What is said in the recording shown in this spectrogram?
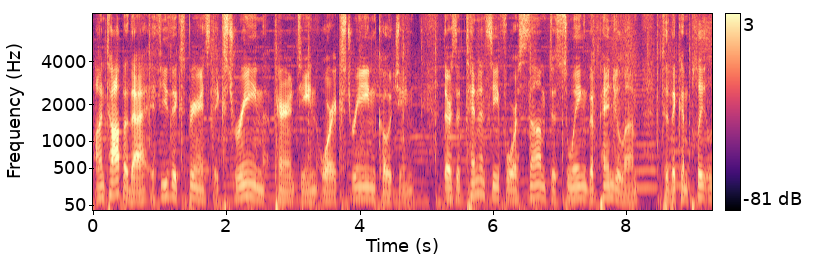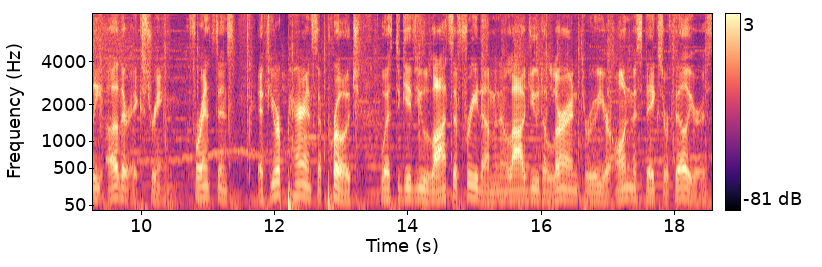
On top of that, if you've experienced extreme parenting or extreme coaching, there's a tendency for some to swing the pendulum to the completely other extreme. For instance, if your parents' approach was to give you lots of freedom and allowed you to learn through your own mistakes or failures,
